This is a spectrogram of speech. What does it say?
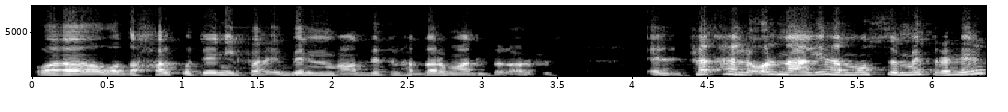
وأوضحها لكم تاني الفرق بين معادلة الهدار ومعادلة ال orifice الفتحة اللي قلنا عليها النص متر أهي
